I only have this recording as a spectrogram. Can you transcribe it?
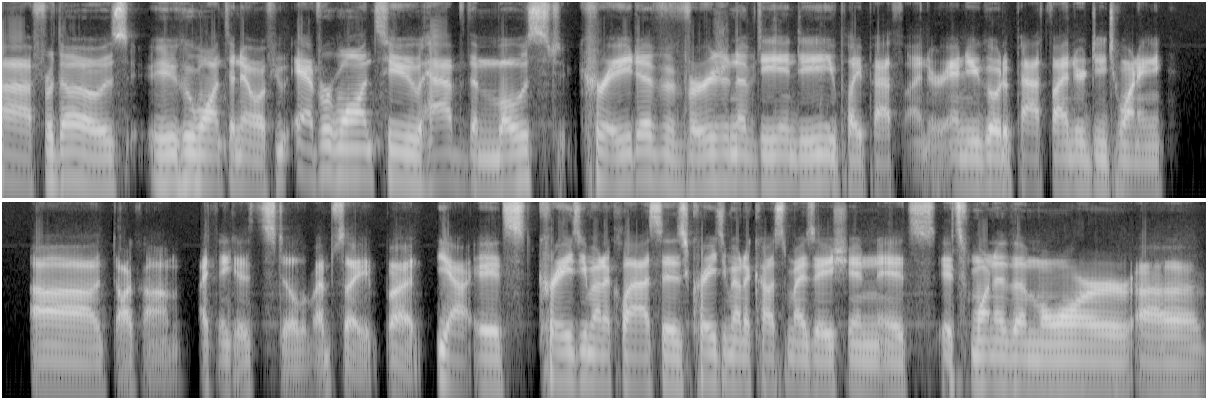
uh, for those who, who want to know, if you ever want to have the most creative version of D and D, you play Pathfinder, and you go to Pathfinder D20 uh, com. I think it's still the website, but yeah, it's crazy amount of classes, crazy amount of customization. It's it's one of the more uh,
